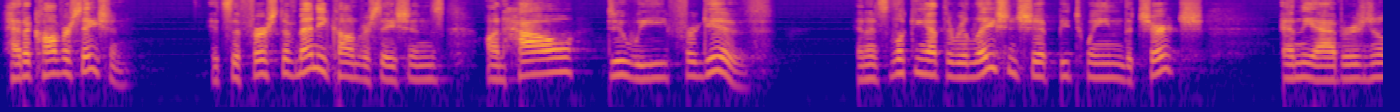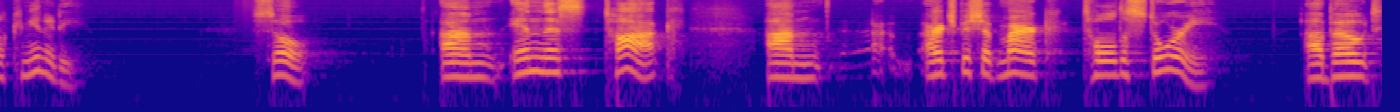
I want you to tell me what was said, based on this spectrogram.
had a conversation. It's the first of many conversations on how do we forgive. And it's looking at the relationship between the church and the Aboriginal community. So, um, in this talk, um, Archbishop Mark told a story about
